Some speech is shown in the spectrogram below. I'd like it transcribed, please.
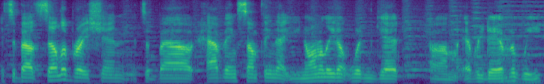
It's about celebration. It's about having something that you normally don't wouldn't get um, every day of the week.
